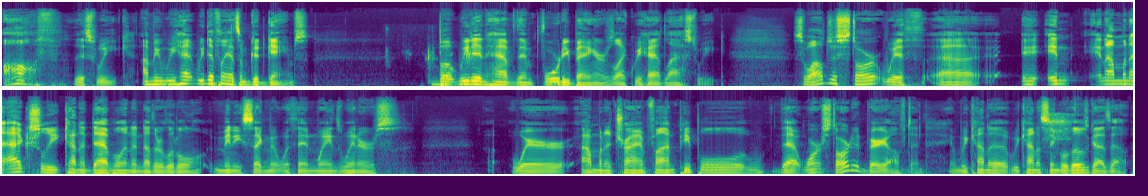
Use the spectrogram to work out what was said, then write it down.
off this week. I mean, we had we definitely had some good games, but we didn't have them 40 bangers like we had last week. So I'll just start with, uh, and and I'm going to actually kind of dabble in another little mini segment within Wayne's Winners, where I'm going to try and find people that weren't started very often, and we kind of we kind of single those guys out.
